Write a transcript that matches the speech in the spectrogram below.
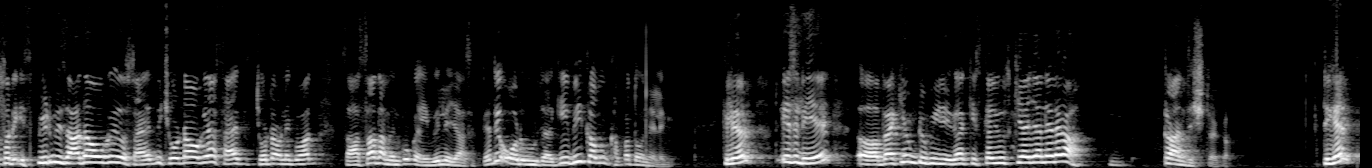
सॉरी स्पीड भी ज़्यादा हो गई और साइज़ भी छोटा हो गया साइज़ छोटा होने के बाद साथ साथ हम इनको कहीं भी ले जा सकते थे और ऊर्जा की भी कम खपत होने लगी। क्लियर तो इसलिए वैक्यूम ट्यूब का किसका यूज़ किया जाने लगा? ट्रांजिस्टर का। ठीक है?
